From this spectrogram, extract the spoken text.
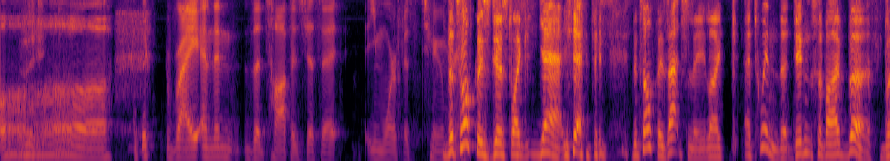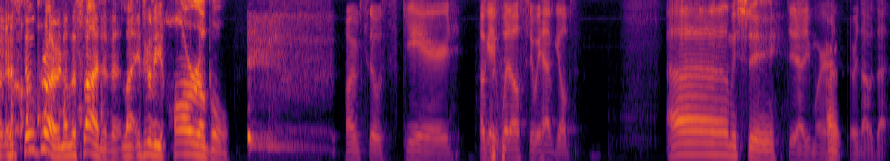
Oh, right. And then the top is just a amorphous tumor. The top is just like yeah, yeah. The top is actually like a twin that didn't survive birth, but has still grown on the side of it. Like it's gonna be horrible. I'm so scared. Okay, what else do we have, Gilbs? Uh, let me see. Do you have any more, Alright. or that was that?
